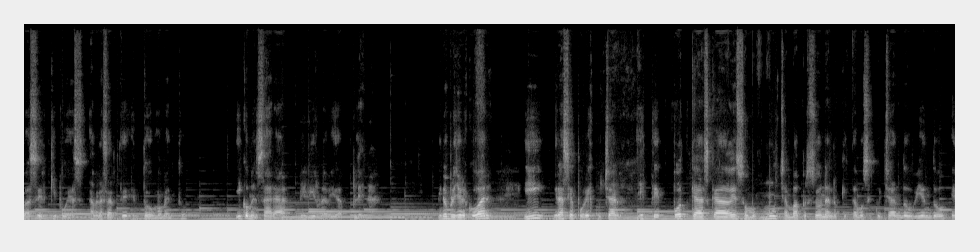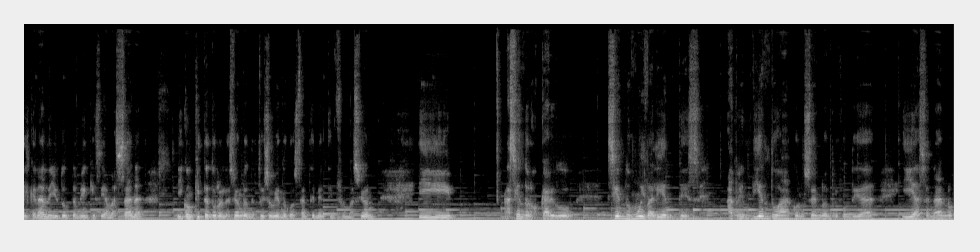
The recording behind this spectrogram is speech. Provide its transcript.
va a hacer que puedas abrazarte en todo momento y comenzar a vivir una vida plena. Mi nombre es John Escobar y gracias por escuchar este podcast. Cada vez somos muchas más personas los que estamos escuchando, viendo el canal de YouTube también que se llama Sana y Conquista tu Relación, donde estoy subiendo constantemente información y haciéndonos cargo, siendo muy valientes, aprendiendo a conocernos en profundidad y a sanarnos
